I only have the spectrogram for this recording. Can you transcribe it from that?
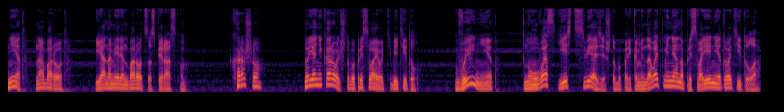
«Нет, наоборот. Я намерен бороться с пиратством». «Хорошо. Но я не король, чтобы присваивать тебе титул. Вы нет. Но у вас есть связи, чтобы порекомендовать меня на присвоение этого титула.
